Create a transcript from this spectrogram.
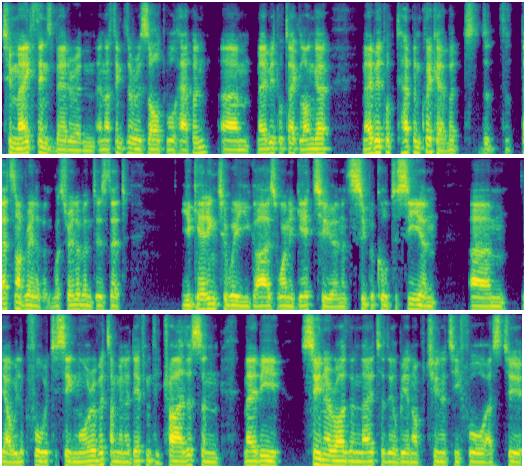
to make things better. And, and I think the result will happen. Um, maybe it will take longer maybe it will happen quicker but th- th- that's not relevant. What's relevant is that you're getting to where you guys want to get to and it's super cool to see and um yeah we look forward to seeing more of it. I'm going to definitely try this and maybe sooner rather than later there'll be an opportunity for us to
